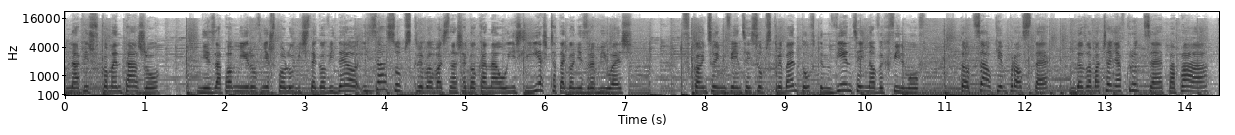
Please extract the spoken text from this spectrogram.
Napisz w komentarzu. Nie zapomnij również polubić tego wideo i zasubskrybować naszego kanału, jeśli jeszcze tego nie zrobiłeś. W końcu im więcej subskrybentów, tym więcej nowych filmów. To całkiem proste. Do zobaczenia wkrótce. Pa pa!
